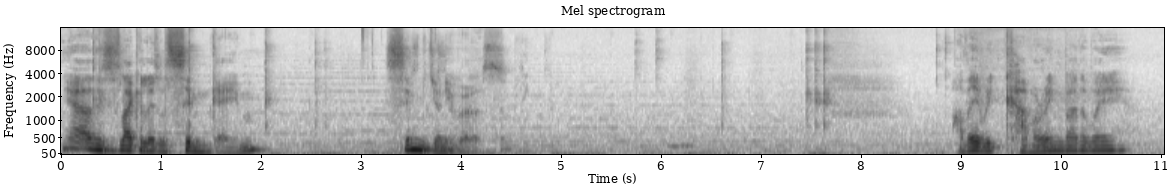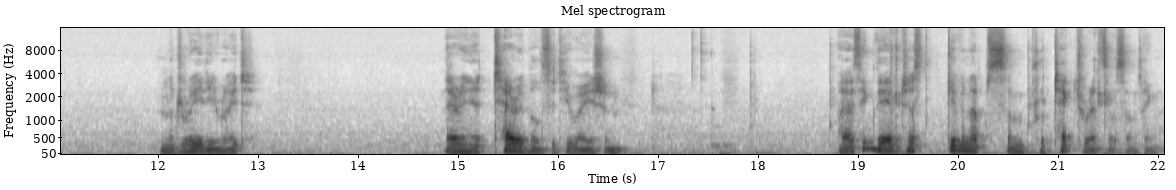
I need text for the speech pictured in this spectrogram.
yeah, this is like a little sim game. Sim universe. Are they recovering, by the way? Not really, right? They're in a terrible situation. I think they have just given up some protectorates or something.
